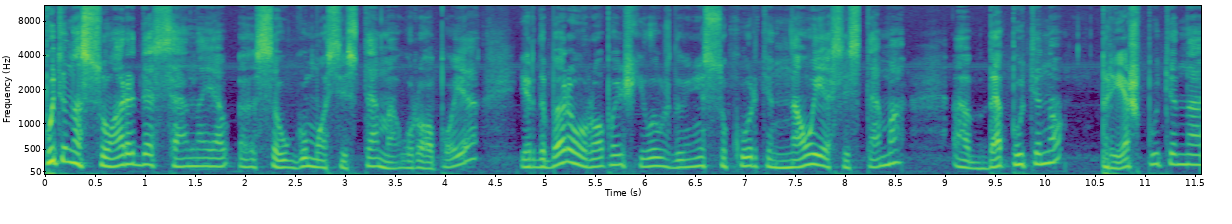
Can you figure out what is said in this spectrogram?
Putinas suardė senąją e, saugumo sistemą Europoje ir dabar Europoje iškyla uždavinys sukurti naują sistemą be Putino prieš Putiną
